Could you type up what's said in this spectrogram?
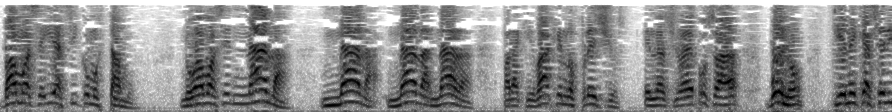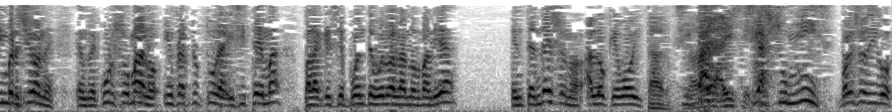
vamos a seguir así como estamos, no vamos a hacer nada, nada, nada, nada para que bajen los precios en la ciudad de Posada, bueno, tiene que hacer inversiones en recursos humanos, infraestructura y sistema para que ese puente vuelva a la normalidad. ¿Entendés o no? A lo que voy. si, si asumís, por eso digo,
